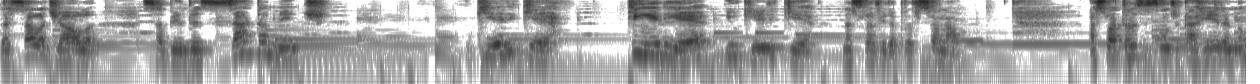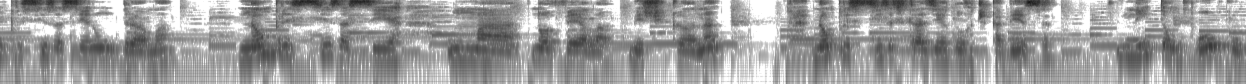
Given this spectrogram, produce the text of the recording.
da sala de aula, sabendo exatamente que ele quer, quem ele é e o que ele quer na sua vida profissional. A sua transição de carreira não precisa ser um drama, não precisa ser uma novela mexicana, não precisa te trazer dor de cabeça, nem tampouco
